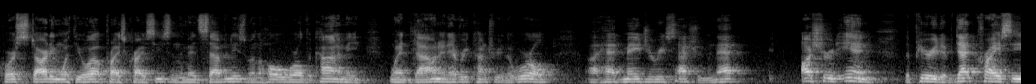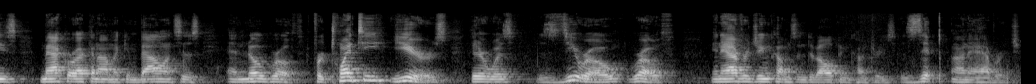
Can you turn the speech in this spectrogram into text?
Of course, starting with the oil price crises in the mid-70s when the whole world economy went down and every country in the world uh, had major recession. And that ushered in the period of debt crises, macroeconomic imbalances, and no growth. For 20 years, there was zero growth in average incomes in developing countries, zip on average.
